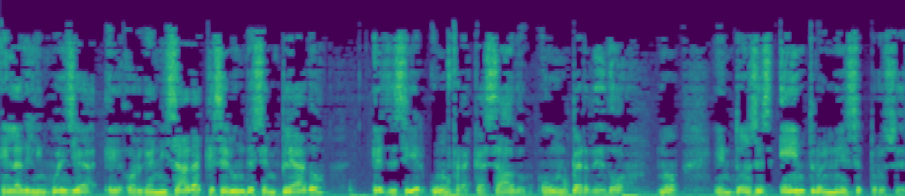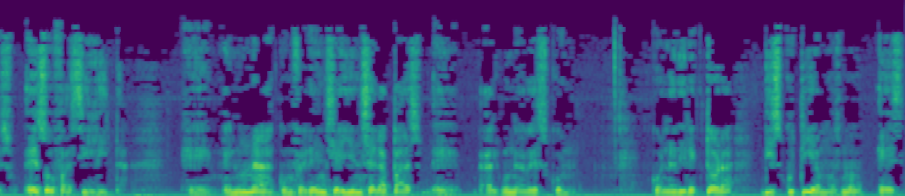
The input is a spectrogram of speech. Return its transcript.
en la delincuencia eh, organizada que ser un desempleado, es decir, un fracasado o un perdedor, ¿no? Entonces entro en ese proceso, eso facilita. Eh, en una conferencia y en Serapaz, alguna vez con con la directora discutíamos, ¿no? Es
